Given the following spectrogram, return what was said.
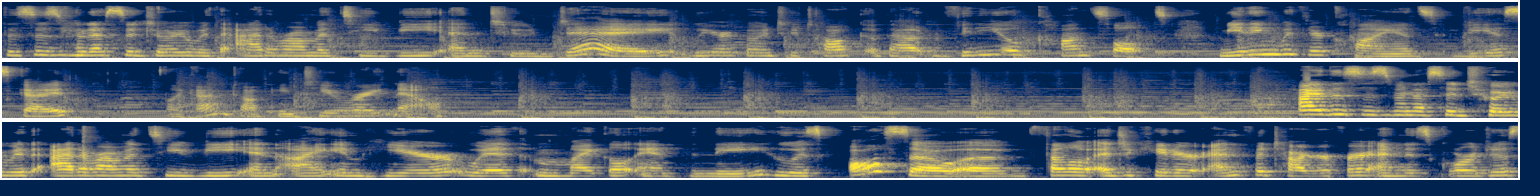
this is Vanessa Joy with Adorama TV, and today we are going to talk about video consults, meeting with your clients via Skype, like I'm talking to you right now. Hi, this is Vanessa Joy with Adorama TV, and I am here with Michael Anthony, who is also a fellow educator and photographer, and his gorgeous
